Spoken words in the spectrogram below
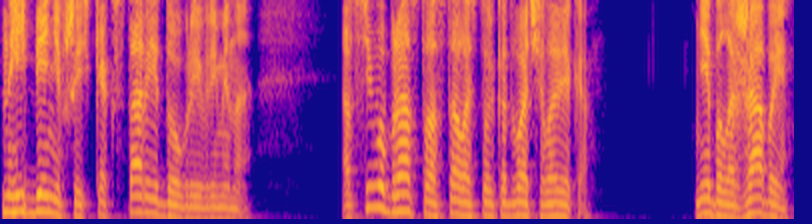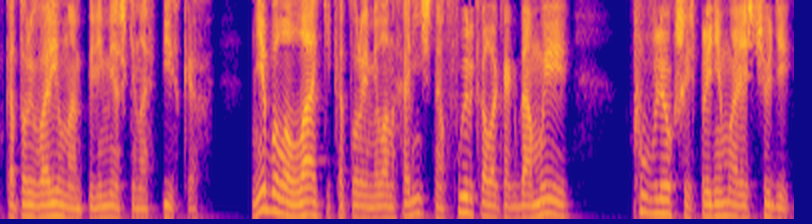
наебенившись, как старые добрые времена. От всего братства осталось только два человека. Не было жабы, который варил нам пельмешки на вписках. Не было Лаки, которая меланхолично фыркала, когда мы увлекшись, принимались чудить.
